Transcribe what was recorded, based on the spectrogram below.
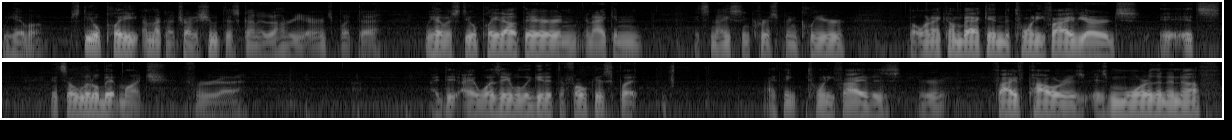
we have a steel plate. I'm not going to try to shoot this gun at 100 yards, but uh, we have a steel plate out there, and, and I can. It's nice and crisp and clear. But when I come back into 25 yards, it's it's a little bit much for. Uh, I did I was able to get it to focus, but I think 25 is or five power is is more than enough.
